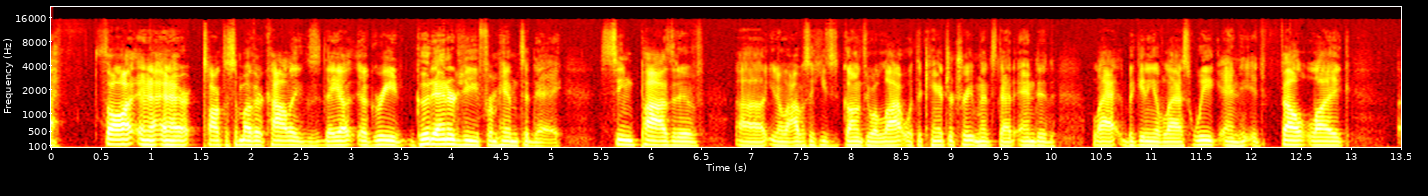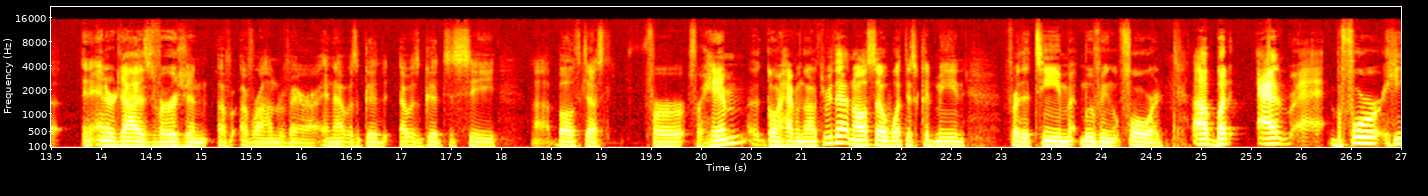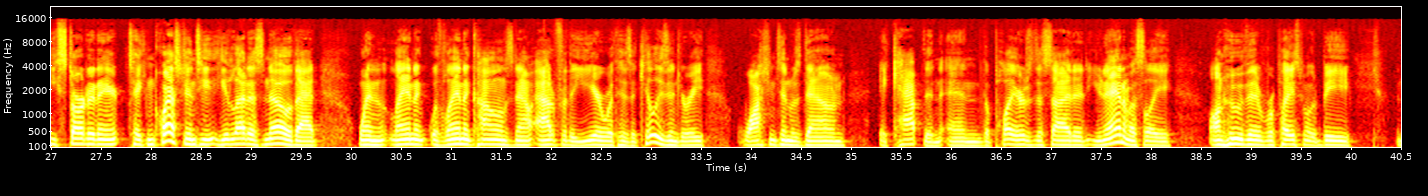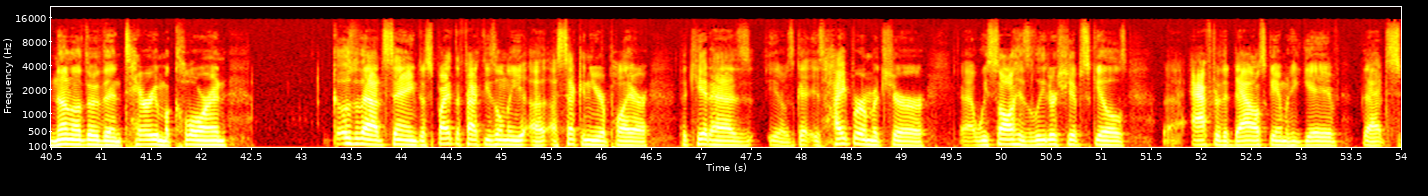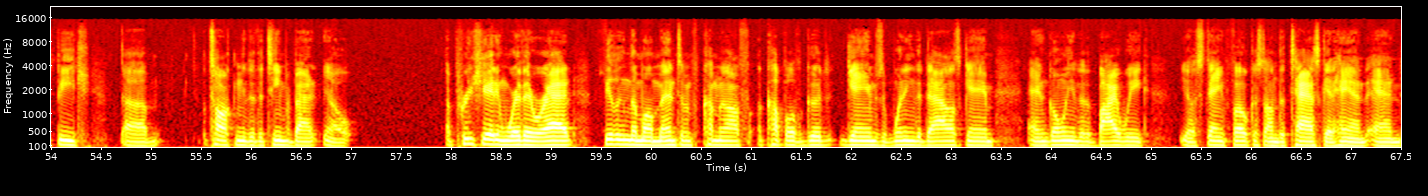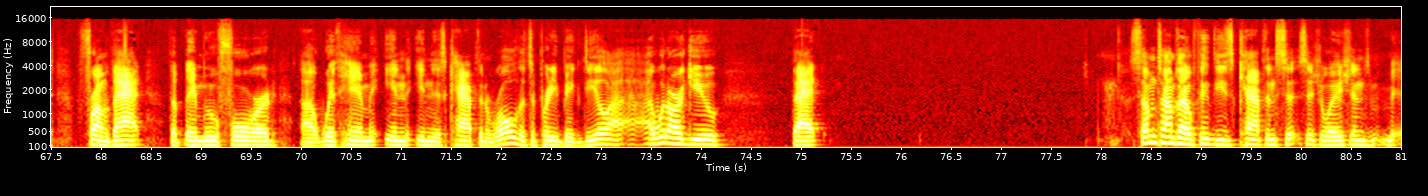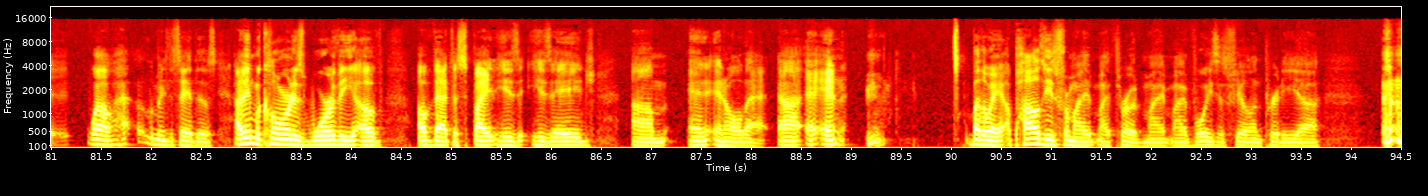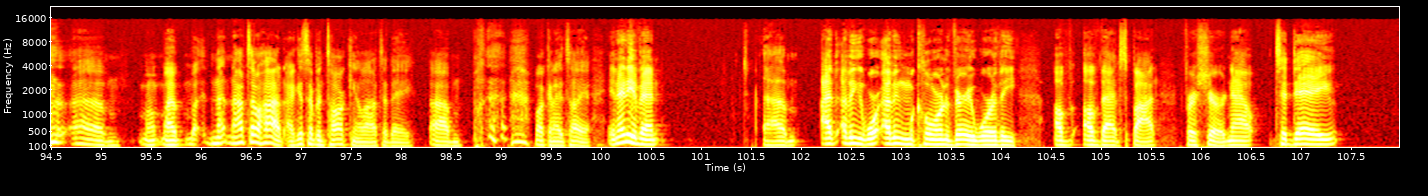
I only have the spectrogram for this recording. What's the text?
I thought, and, and I talked to some other colleagues, they agreed good energy from him today. Seemed positive. Uh, you know, obviously he's gone through a lot with the cancer treatments that ended la- beginning of last week, and it felt like uh, an energized version of, of Ron Rivera, and that was good. That was good to see, uh, both just for for him going having gone through that, and also what this could mean for the team moving forward. Uh, but as, before he started taking questions, he he let us know that when Landon with Landon Collins now out for the year with his Achilles injury, Washington was down a captain, and the players decided unanimously on who the replacement would be. None other than Terry McLaurin. Goes without saying, despite the fact he's only a, a second year player, the kid has you know is, is hyper mature. Uh, we saw his leadership skills uh, after the Dallas game when he gave that speech, um, talking to the team about you know appreciating where they were at, feeling the momentum coming off a couple of good games, winning the Dallas game, and going into the bye week, you know, staying focused on the task at hand. And from that, they move forward uh, with him in in this captain role. That's a pretty big deal. I, I would argue that sometimes I think these captain situations. Well, let me just say this: I think McLaurin is worthy of of that, despite his his age um, and and all that. Uh, and by the way, apologies for my, my throat. My my voice is feeling pretty uh, um, my, my, not, not so hot. I guess I've been talking a lot today. Um, what can I tell you? In any event, um, I, I think I think McLaurin very worthy of of that spot for sure. Now today,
